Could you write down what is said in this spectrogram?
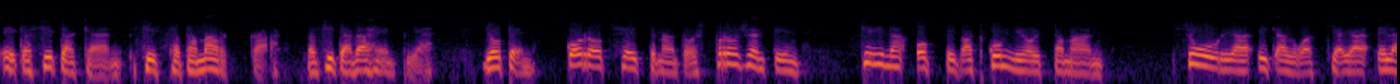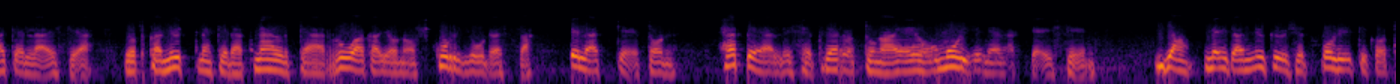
eikä sitäkään, siis 100 markkaa ja sitä vähempiä. Joten korot 17 prosentin, siinä oppivat kunnioittamaan suuria ikäluokkia ja eläkeläisiä, jotka nyt näkevät nälkää ruokajonos kurjuudessa. Eläkkeet on häpeälliset verrattuna EU-muihin eläkkeisiin. Ja meidän nykyiset poliitikot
